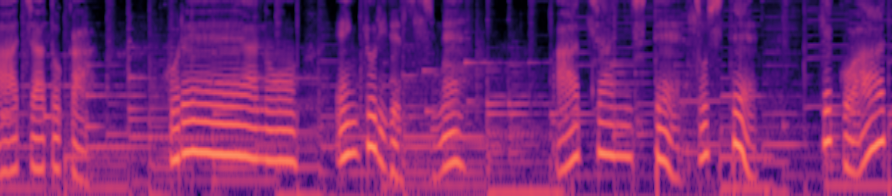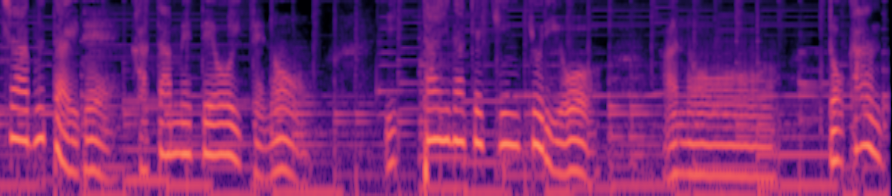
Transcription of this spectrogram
アーチャーとか。これあの遠距離ですしね。アーチャーにしてそして結構アーチャー部隊で固めておいての1体だけ近距離をあのードカンと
